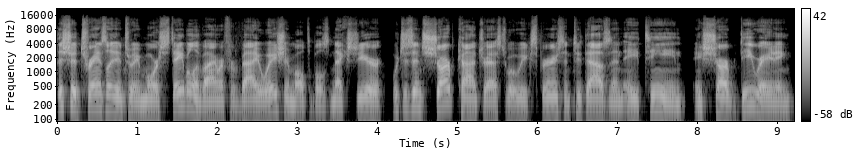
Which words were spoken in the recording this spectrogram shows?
This should translate into a more stable environment for valuation multiples next year, which is in sharp contrast to what we experienced in 2018, a sharp derating,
